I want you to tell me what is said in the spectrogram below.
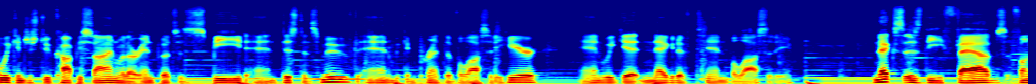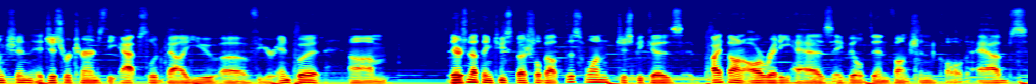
we can just do copy sign with our inputs as speed and distance moved, and we can print the velocity here, and we get negative 10 velocity. Next is the fabs function. It just returns the absolute value of your input. Um, there's nothing too special about this one, just because Python already has a built-in function called abs,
